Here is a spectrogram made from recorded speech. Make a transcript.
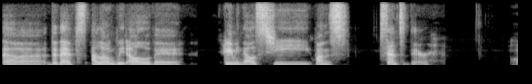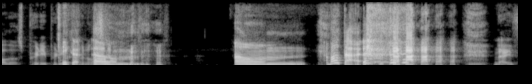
uh, the depths along with all the criminals she once sent there. All those pretty, pretty Because, criminals. um, Um, about that. nice.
